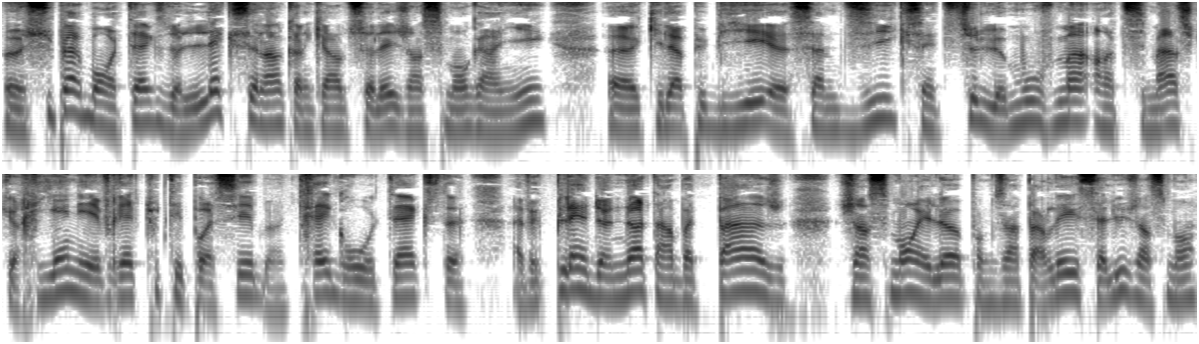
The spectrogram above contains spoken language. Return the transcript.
un super bon texte de l'excellent chroniqueur du Soleil, Jean-Simon Gagné, euh, qu'il a publié euh, samedi, qui s'intitule Le mouvement anti-masque. Rien n'est vrai, tout est possible. Un très gros texte avec plein de notes en bas de page. Jean-Simon est là pour nous en parler. Salut, Jean-Simon.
